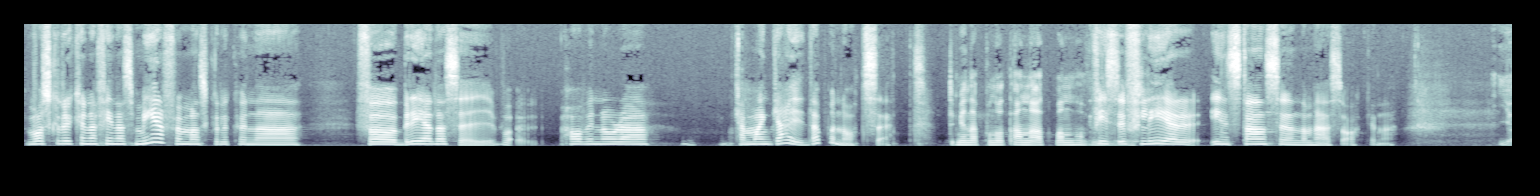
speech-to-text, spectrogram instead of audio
vad skulle det kunna finnas mer för man skulle kunna förbereda sig? Har vi några... Kan man guida på något sätt? Du menar på något annat? Man... Finns det fler instanser än de här sakerna? Ja,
